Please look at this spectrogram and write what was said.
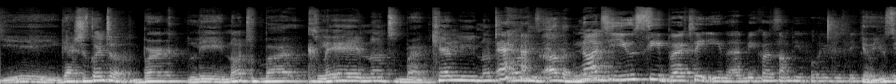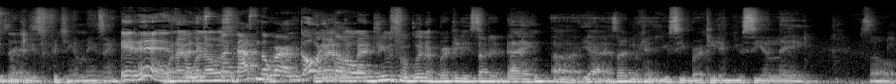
yeah, guys, she's going to Berklee, not Berkeley, not Berkeley, not all these other Not. UC Berkeley either, because some people usually Yo, UC. Berkeley is freaking amazing. It is, When I- but, when I was- but that's not where I'm going when, I- though. when my dreams for going to Berklee started dying, uh, yeah, I started looking at UC Berkeley and UCLA. So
